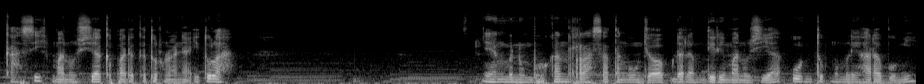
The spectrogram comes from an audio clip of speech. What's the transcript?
kasih manusia kepada keturunannya itulah yang menumbuhkan rasa tanggung jawab dalam diri manusia untuk memelihara bumi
